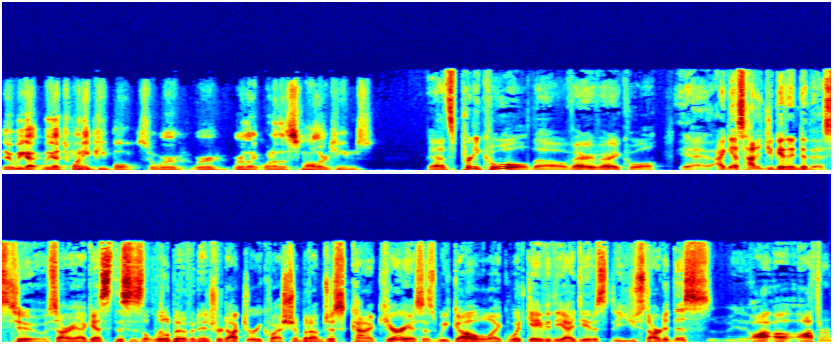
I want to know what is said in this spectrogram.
Yeah, we got we got 20 people, so we're we're we're like one of the smaller teams. Yeah, it's pretty cool though. Very very cool. Yeah, I guess how did you get into this too? Sorry, I guess this is a little bit of an introductory question, but I'm just kind of curious as we go. Like, what gave you the idea to you started this uh, uh?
